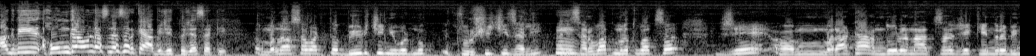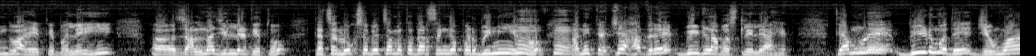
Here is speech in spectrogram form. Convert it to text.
अगदी होम ग्राउंड असल्यासारखं आहे अभिजित तुझ्यासाठी. मला असं वाटतं बीडची निवडणूक चुरशीची झाली आणि सर्वात महत्वाचं जे मराठा आंदोलनाचं जे केंद्रबिंदू आहे ते भलेही जालना जिल्ह्यात येतो त्याचा लोकसभेचा मतदारसंघ परभणी येतो आणि त्याचे हादरे बीडला बसलेले आहेत. त्यामुळे बीडमध्ये जेव्हा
